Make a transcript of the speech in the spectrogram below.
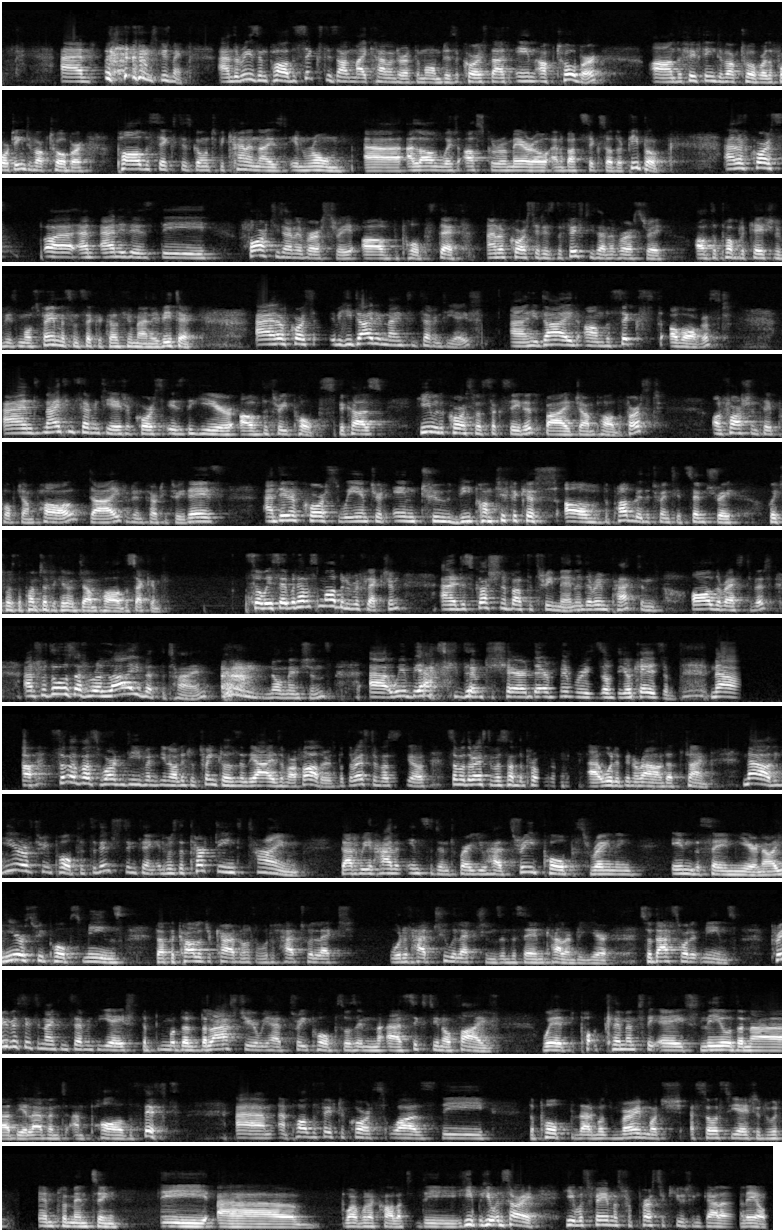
and excuse me, and the reason Paul the sixth is on my calendar at the moment is of course that in October. On the 15th of October, the 14th of October, Paul VI is going to be canonized in Rome, uh, along with Oscar Romero and about six other people. And of course, uh, and, and it is the 40th anniversary of the Pope's death. And of course, it is the 50th anniversary of the publication of his most famous encyclical, Humanae Vitae. And of course, he died in 1978, and he died on the 6th of August. And 1978, of course, is the year of the three popes, because he, of course, was succeeded by John Paul I. Unfortunately, Pope John Paul died within 33 days. And then, of course, we entered into the pontificate of the, probably the 20th century which was the pontificate of John Paul II. So we said we'd have a small bit of reflection and a discussion about the three men and their impact and all the rest of it. And for those that were alive at the time, no mentions, uh, we'd be asking them to share their memories of the occasion. Now, some of us weren't even, you know, little twinkles in the eyes of our fathers, but the rest of us, you know, some of the rest of us on the program uh, would have been around at the time. Now, the year of three popes, it's an interesting thing. It was the 13th time that we had an incident where you had three popes reigning in the same year. Now, a year of three popes means that the College of Cardinals would have had to elect would have had two elections in the same calendar year. So that's what it means. Previously to 1978, the, the, the last year we had three popes was in uh, 1605 with Clement VIII, Leo the, uh, the 11th, and Paul V. Um, and Paul V, of course, was the the pope that was very much associated with implementing the uh, what would I call it? The he he sorry he was famous for persecuting Galileo.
